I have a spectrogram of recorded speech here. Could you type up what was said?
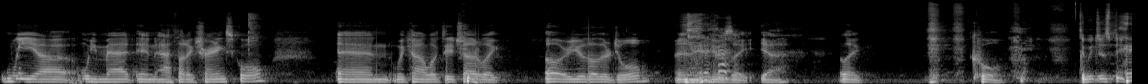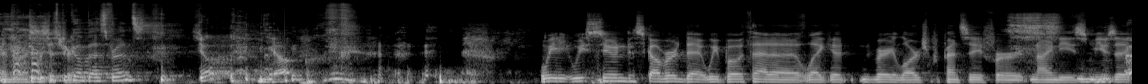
we uh we met in athletic training school and we kind of looked at each other like oh are you the other duel and he was like yeah like cool Did we just, be, And the rest did we just become best friends? yup. Yep. we we soon discovered that we both had a like a very large propensity for 90s music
